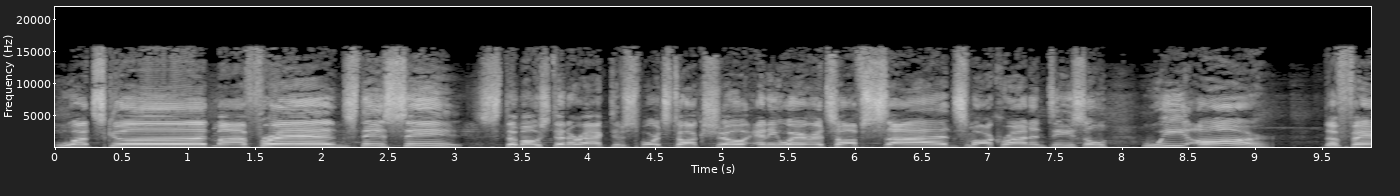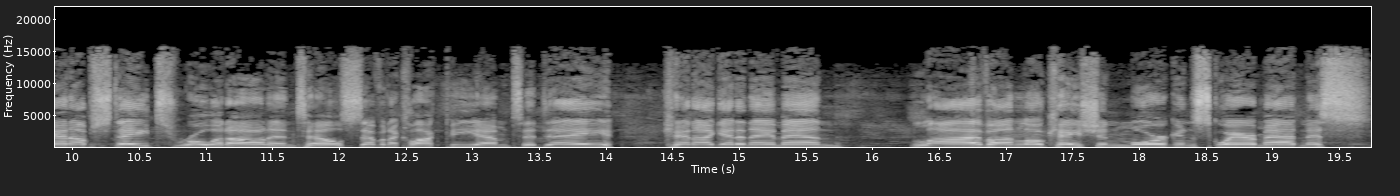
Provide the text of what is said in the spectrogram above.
What's good, my friends? This is the most interactive sports talk show anywhere. It's offsides. Mark Ryan and Diesel. We are the fan upstate rolling on until 7 o'clock p.m. today. Can I get an amen? Live on location, Morgan Square Madness.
